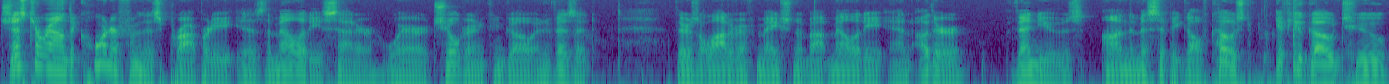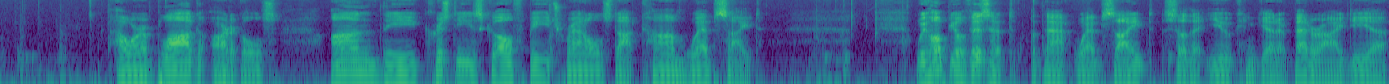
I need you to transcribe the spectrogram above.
Just around the corner from this property is the Melody Center, where children can go and visit. There's a lot of information about Melody and other venues on the Mississippi Gulf Coast if you go to our blog articles on the Christie's Gulf Beach Rentals.com website. We hope you'll visit that website so that you can get a better idea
